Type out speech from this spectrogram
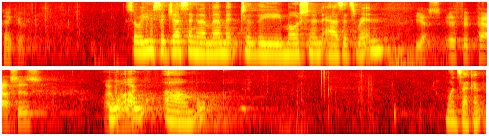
Thank you. So are you suggesting an amendment to the motion as it's written? Yes, if it passes, I would like, um, One second.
